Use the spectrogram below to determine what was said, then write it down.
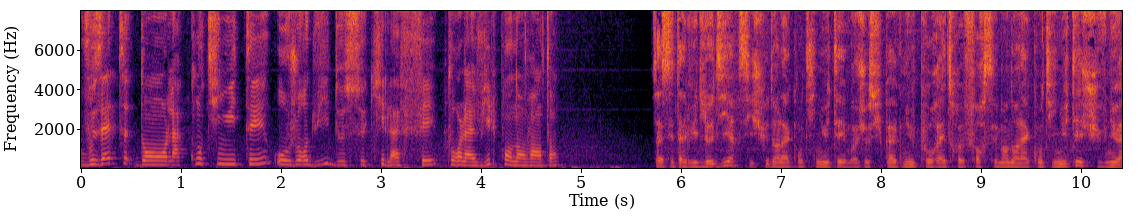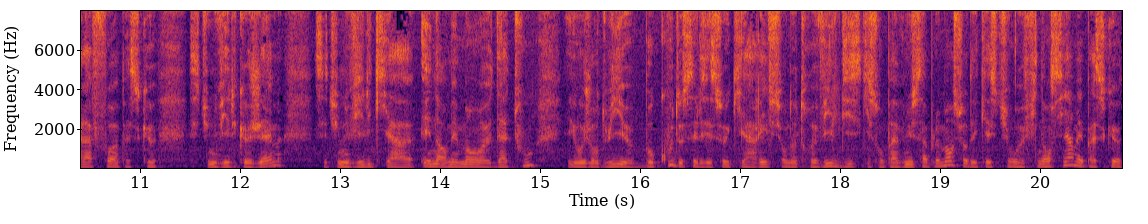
Vous êtes dans la continuité aujourd'hui de ce qu'il a fait pour la ville pendant 20 ans? Ça, c'est à lui de le dire, si je suis dans la continuité. Moi, je ne suis pas venu pour être forcément dans la continuité. Je suis venu à la fois parce que c'est une ville que j'aime, c'est une ville qui a énormément euh, d'atouts. Et aujourd'hui, euh, beaucoup de celles et ceux qui arrivent sur notre ville disent qu'ils ne sont pas venus simplement sur des questions euh, financières, mais parce qu'ils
